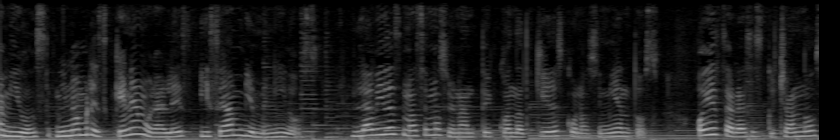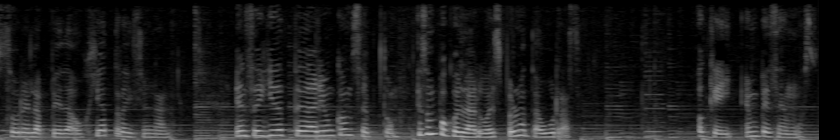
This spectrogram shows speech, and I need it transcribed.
amigos, mi nombre es Kenia Morales y sean bienvenidos. La vida es más emocionante cuando adquieres conocimientos. Hoy estarás escuchando sobre la pedagogía tradicional. Enseguida te daré un concepto. Es un poco largo, espero no te aburras. Ok, empecemos.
